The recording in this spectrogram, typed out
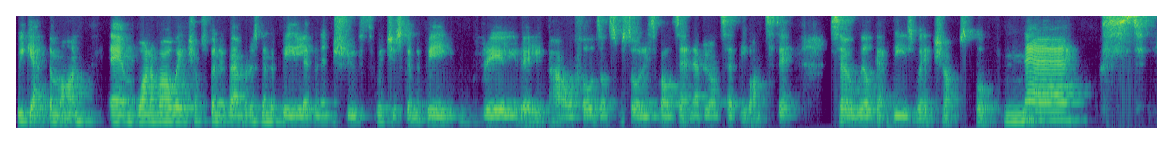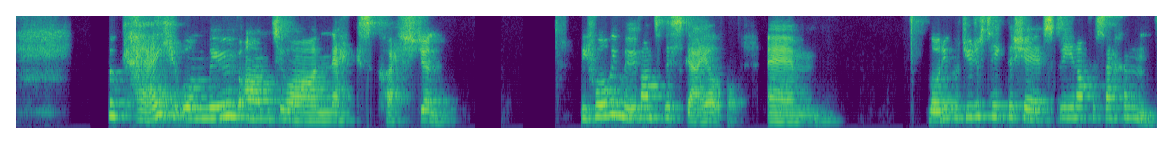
we get them on. And um, one of our workshops for November is going to be Living in Truth, which is going to be really, really powerful. I've done some stories about it and everyone said they wanted it. So we'll get these workshops up next. Okay, we'll move on to our next question. Before we move on to the scale, um, Laurie, would you just take the share screen off a second?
